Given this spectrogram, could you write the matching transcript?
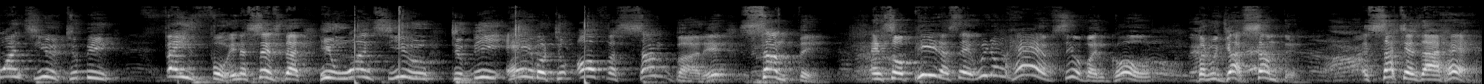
wants you to be faithful in a sense that He wants you to be able to offer somebody something. And so Peter said, We don't have silver and gold, but we got something, such as I have.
